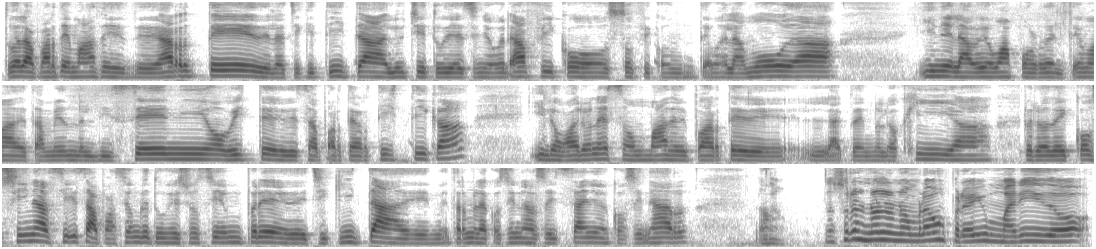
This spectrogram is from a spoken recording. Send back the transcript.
toda la parte más de, de arte, de la chiquitita, Luchi estudia diseño gráfico, Sofi con tema de la moda, Ine la veo más por el tema de, también del diseño, viste, de esa parte artística, y los varones son más de parte de la tecnología, pero de cocina sí, esa pasión que tuve yo siempre de chiquita, de meterme en la cocina a los seis años, de cocinar, no. No. Nosotros no lo nombramos, pero hay un marido,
